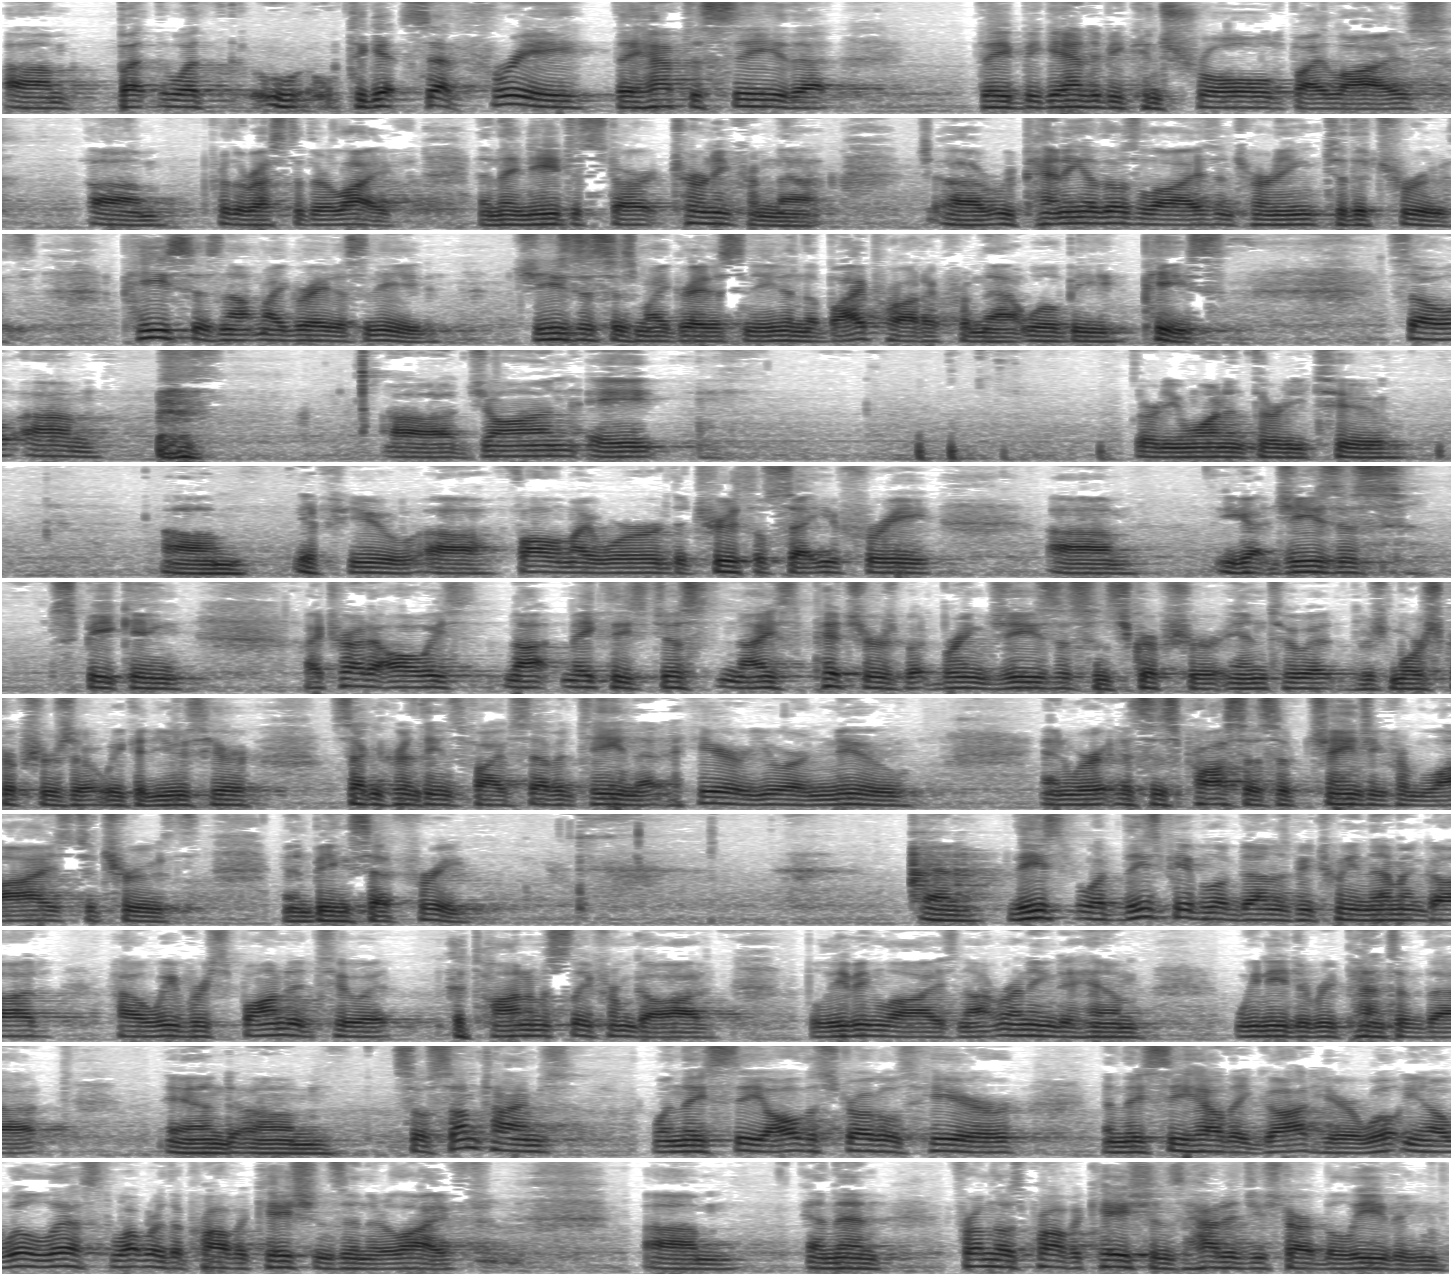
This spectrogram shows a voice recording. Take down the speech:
Um, but what, to get set free, they have to see that they began to be controlled by lies um, for the rest of their life, and they need to start turning from that uh, repenting of those lies and turning to the truth. Peace is not my greatest need. Jesus is my greatest need, and the byproduct from that will be peace. So, um, uh, John 8, 31 and 32. Um, if you uh, follow my word, the truth will set you free. Um, you got Jesus speaking. I try to always not make these just nice pictures, but bring Jesus and Scripture into it. There's more scriptures that we could use here. 2 Corinthians 5.17, that here you are new. And it's this process of changing from lies to truth and being set free. And these, what these people have done is between them and God, how we've responded to it autonomously from God, believing lies, not running to Him. We need to repent of that. And um, so sometimes when they see all the struggles here and they see how they got here, we'll, you know, we'll list what were the provocations in their life. Um, and then from those provocations, how did you start believing?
